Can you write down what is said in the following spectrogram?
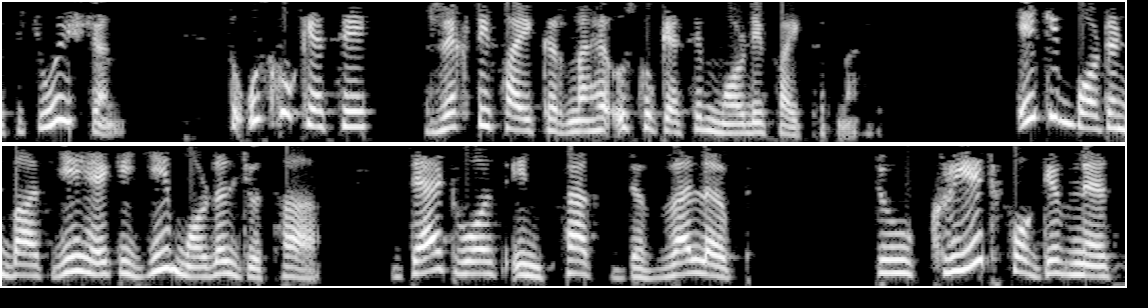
سچویشن تو اس کو کیسے ریکٹیفائی کرنا ہے اس کو کیسے ماڈیفائی کرنا ہے ایک امپورٹینٹ بات یہ ہے کہ یہ ماڈل جو تھا that was in fact developed to create forgiveness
